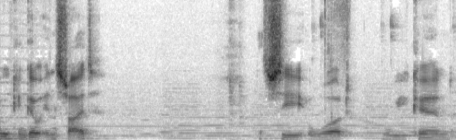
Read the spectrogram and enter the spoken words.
Maybe we can go inside. Let's see what we can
